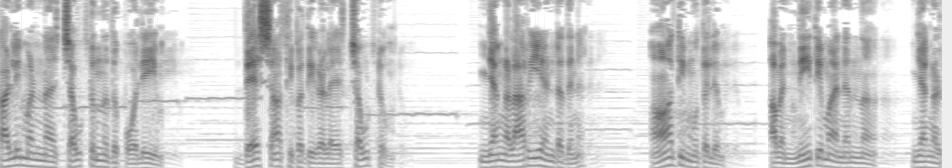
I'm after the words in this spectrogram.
കളിമണ്ണ് ചവിട്ടുന്നത് പോലെയും ദേശാധിപതികളെ ചവിട്ടും. ഞങ്ങൾ അറിയേണ്ടതിന് ആദിമുതലും അവൻ നീതിമാനെന്ന് ഞങ്ങൾ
